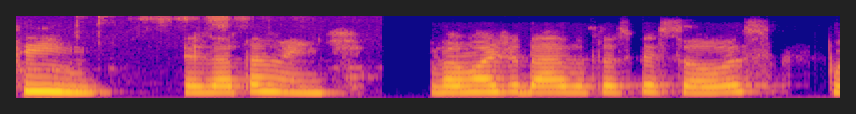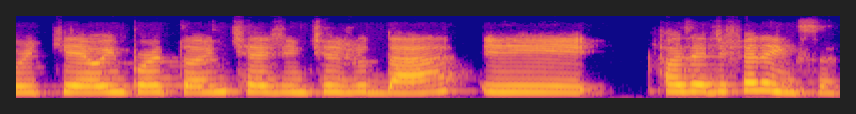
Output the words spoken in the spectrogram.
Sim, exatamente. Vamos ajudar as outras pessoas, porque o importante é a gente ajudar e fazer a diferença,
